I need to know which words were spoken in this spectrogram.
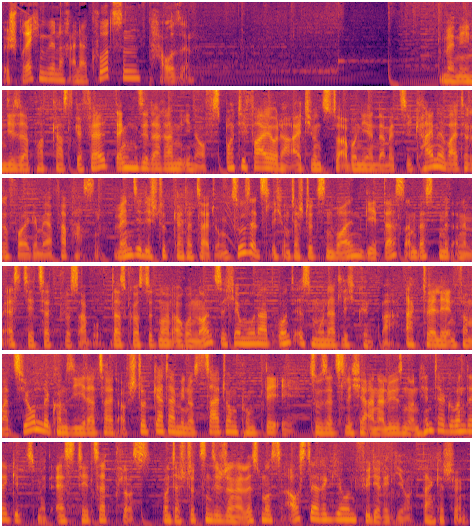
besprechen wir nach einer kurzen Pause. Wenn Ihnen dieser Podcast gefällt, denken Sie daran, ihn auf Spotify oder iTunes zu abonnieren, damit Sie keine weitere Folge mehr verpassen. Wenn Sie die Stuttgarter Zeitung zusätzlich unterstützen wollen, geht das am besten mit einem STZ Plus Abo. Das kostet 9,90 Euro im Monat und ist monatlich kündbar. Aktuelle Informationen bekommen Sie jederzeit auf stuttgarter-zeitung.de. Zusätzliche Analysen und Hintergründe gibt's mit STZ Plus. Unterstützen Sie Journalismus aus der Region für die Region. Dankeschön.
